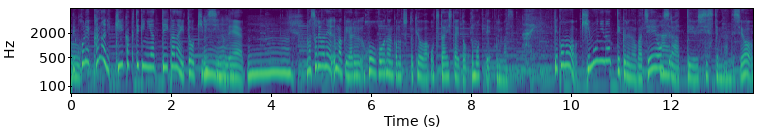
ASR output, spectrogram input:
でこれかなり計画的にやっていかないと厳しいので、まあ、それをねうまくやる方法なんかもちょっと今日はお伝えしたいと思っております。でこの肝になってくるのが J オスラーっていうシステムなんですよ。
